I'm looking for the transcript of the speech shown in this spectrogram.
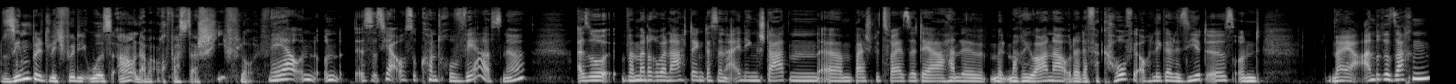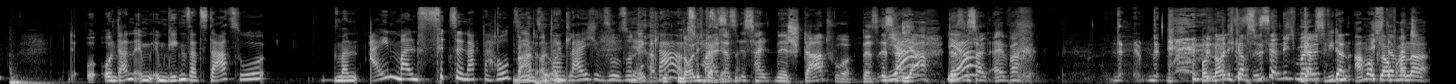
sinnbildlich für die USA und aber auch was da schief läuft. Naja, und, und es ist ja auch so kontrovers, ne? Also, wenn man darüber nachdenkt, dass in einigen Staaten ähm, beispielsweise der Handel mit Marihuana oder der Verkauf ja auch legalisiert ist und naja, andere Sachen. Und dann im, im Gegensatz dazu man einmal ein fitzelnackte Haut sieht Wahnsinn. und dann gleich so, so ein Ja, Eklat. neulich gab's- das ist halt eine Statue. Das ist Ja, halt, das ja. ist halt einfach. Und neulich gab Das es ja nicht mal wieder einen Amoklauf an einer, an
